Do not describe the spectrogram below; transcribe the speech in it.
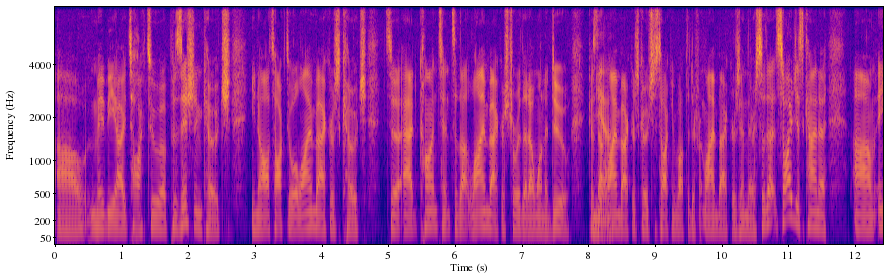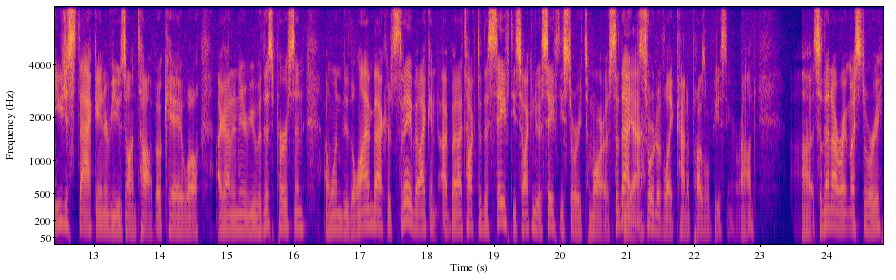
uh, maybe I talk to a position coach. You know, I'll talk to a linebackers coach to add content to that linebacker story that I want to do because that Yeah. linebackers coach is talking about the different linebackers in there. So that so I just kind of um, and you just stack interviews on top. Okay, well I got an interview with this person. I want to do the linebackers today, but I can I, but I talked to this safety, so I can do a safety story tomorrow. So that Yeah. sort of like kind of puzzle piecing around. Uh, so then I write my story,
